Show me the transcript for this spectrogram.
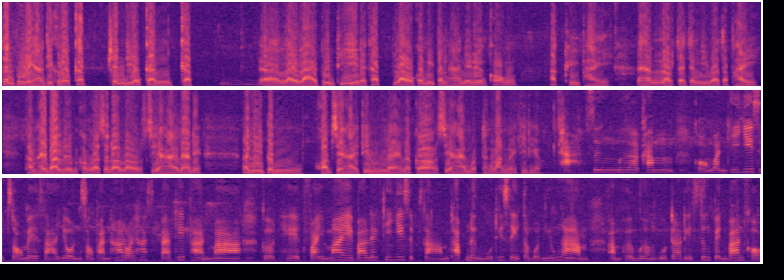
ท่านผู้บริหารที่เคารพครับ เช่นเดียวกันกับหลาย ๆ พื้นที่นะครับ เราก็มีปัญหาในเรื่องของอัคคีภัยะนะครับนอกจากจะมีวาตภัยทำให้บ้านเรือนของรัษฎรเราเสียหายแล้วเนี่ย อันนี้เป็นความเสียหายที่รุนแรงแล้วก็เสียหายหมดทั้งหลังเลยทีเดียว ค่ะ ซึ่งเมื่อค่ำของวันที่ 22 เมษายน 2558 ที่ผ่านมา เกิดเหตุไฟไหม้บ้านเลขที่ 23 ทับ 1 หมู่ที่ 4 ตำบลนิ้วงาม อำเภอเมืองอุตรดิตถ์ซึ่งเป็นบ้านของ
